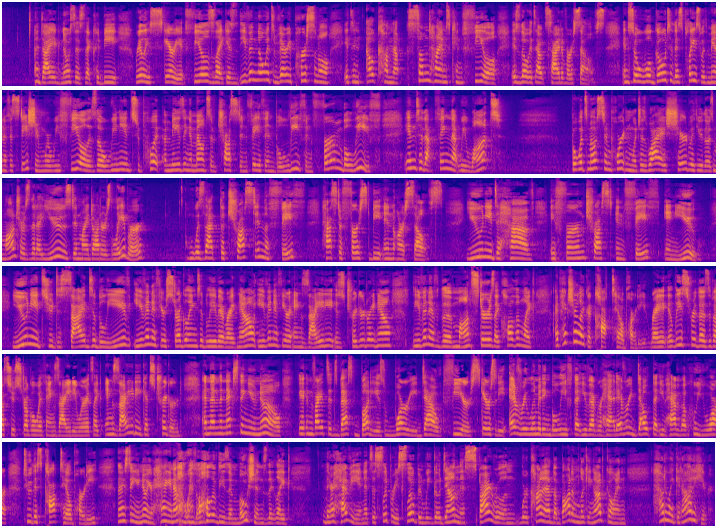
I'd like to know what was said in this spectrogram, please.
a diagnosis that could be really scary. It feels like is even though it's very personal, it's an outcome that sometimes can feel as though it's outside of ourselves. And so we'll go to this place with manifestation where we feel as though we need to put amazing amounts of trust and faith and belief and firm belief into that thing that we want but what's most important, which is why I shared with you those mantras that I used in my daughter's labor, was that the trust in the faith has to first be in ourselves. You need to have a firm trust in faith in you. You need to decide to believe, even if you're struggling to believe it right now, even if your anxiety is triggered right now, even if the monsters, I call them like I picture like a cocktail party, right? At least for those of us who struggle with anxiety, where it's like anxiety gets triggered. And then the next thing you know, it invites its best buddies worry, doubt, fear, scarcity, every limiting belief that you've ever had, every doubt that you have about who you are to this cocktail party. The next thing you know, you're hanging out with all of these emotions that, like, they're heavy and it's a slippery slope and we go down this spiral and we're kind of at the bottom looking up going how do i get out of here?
